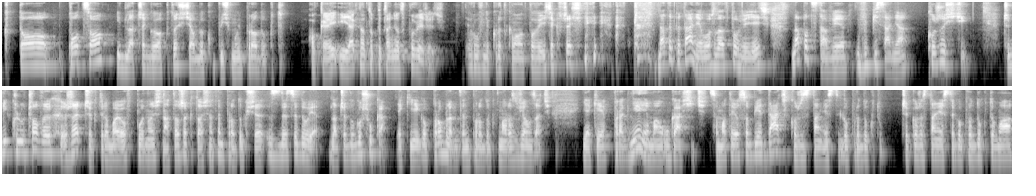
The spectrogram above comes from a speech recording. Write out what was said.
kto, po co i dlaczego ktoś chciałby kupić mój produkt. Okej, okay. i jak na to pytanie odpowiedzieć? Równie krótko mam odpowiedzieć jak wcześniej. na te pytanie można odpowiedzieć na podstawie wypisania korzyści, czyli kluczowych rzeczy, które mają wpłynąć na to, że ktoś na ten produkt się zdecyduje, dlaczego go szuka, jaki jego problem ten produkt ma rozwiązać, jakie pragnienie ma ugasić, co ma tej osobie dać korzystanie z tego produktu. Czy korzystanie z tego produktu ma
